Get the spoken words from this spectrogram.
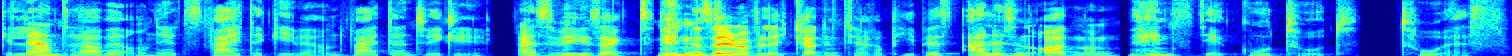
gelernt habe und jetzt weitergebe und weiterentwickle. Also wie gesagt, wenn du selber vielleicht gerade in Therapie bist, alles in Ordnung. Wenn es dir gut tut, tu es.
